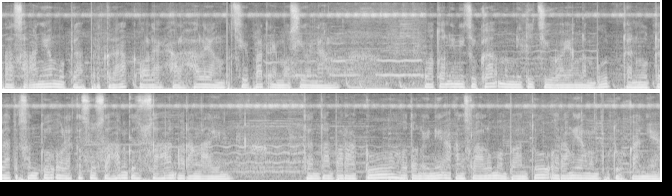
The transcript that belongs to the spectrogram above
perasaannya mudah bergerak oleh hal-hal yang bersifat emosional. Weton ini juga memiliki jiwa yang lembut dan mudah tersentuh oleh kesusahan-kesusahan orang lain dan tanpa ragu weton ini akan selalu membantu orang yang membutuhkannya.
